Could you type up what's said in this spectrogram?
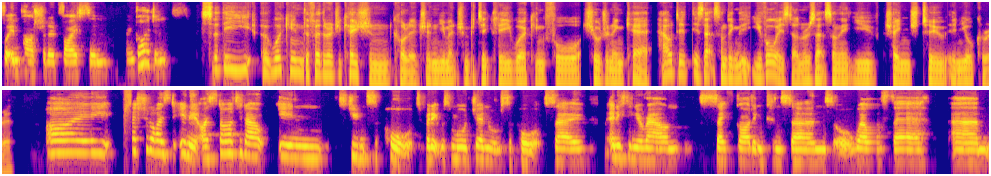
for impartial advice and, and guidance. So, the uh, working in the further education college, and you mentioned particularly working for children in care. How did is that something that you've always done, or is that something that you've changed to in your career? I specialised in it. I started out in student support, but it was more general support. So anything around safeguarding concerns or welfare um.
